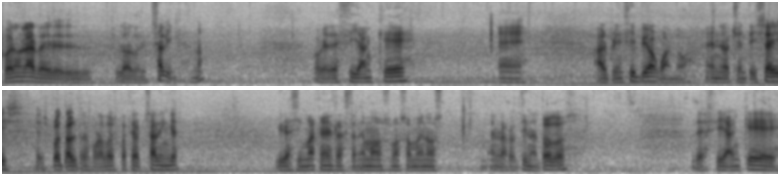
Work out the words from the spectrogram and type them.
fueron las del, las del Challenger, ¿no? Porque decían que eh, al principio, cuando en el 86 explota el transbordador espacial Challenger, y las imágenes las tenemos más o menos en la retina todos, decían que, eh,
